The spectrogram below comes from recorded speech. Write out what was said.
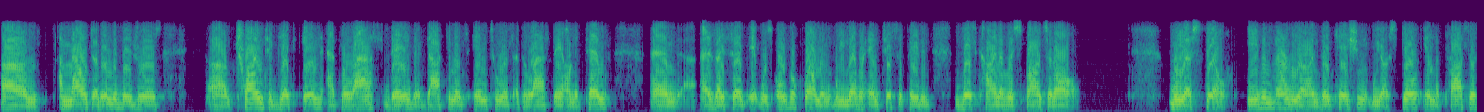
um, amount of individuals uh, trying to get in at the last day, their documents into us at the last day on the 10th. And uh, as I said, it was overwhelming. We never anticipated this kind of response at all. We are still, even though we are on vacation, we are still in the process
